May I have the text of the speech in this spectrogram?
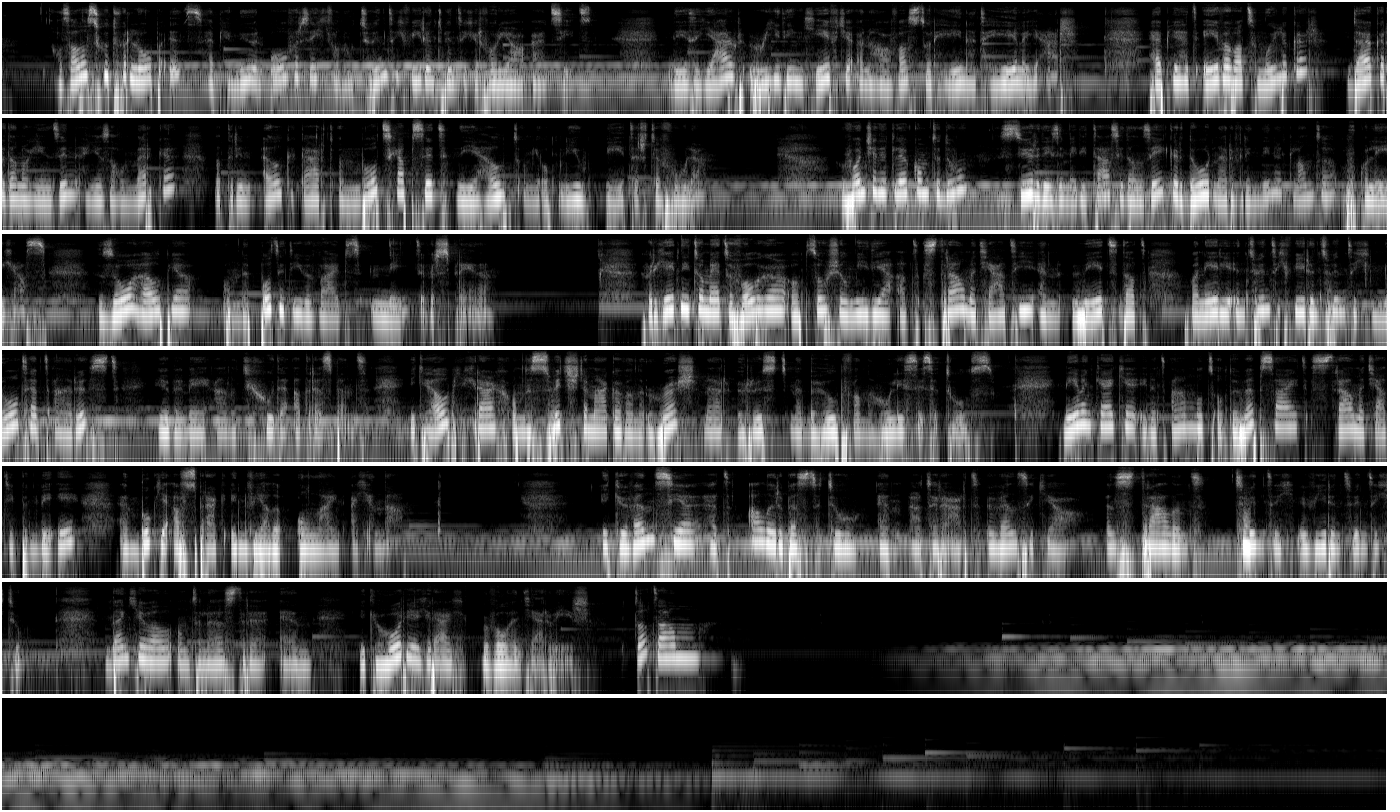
Als alles goed verlopen is, heb je nu een overzicht van hoe 2024 er voor jou uitziet. Deze jaarreading geeft je een houvast doorheen het hele jaar. Heb je het even wat moeilijker? Duik er dan nog eens in en je zal merken dat er in elke kaart een boodschap zit die je helpt om je opnieuw beter te voelen. Vond je dit leuk om te doen? Stuur deze meditatie dan zeker door naar vriendinnen, klanten of collega's. Zo help je om de positieve vibes mee te verspreiden. Vergeet niet om mij te volgen op social media at straalmetjati en weet dat wanneer je in 2024 nood hebt aan rust, je bij mij aan het goede adres bent. Ik help je graag om de switch te maken van rush naar rust met behulp van holistische tools. Neem een kijkje in het aanbod op de website straalmetjati.be en boek je afspraak in via de online agenda. Ik wens je het allerbeste toe en uiteraard wens ik jou een stralend 2024 toe. Dankjewel om te luisteren en ik hoor je graag volgend jaar weer. Tot dan!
